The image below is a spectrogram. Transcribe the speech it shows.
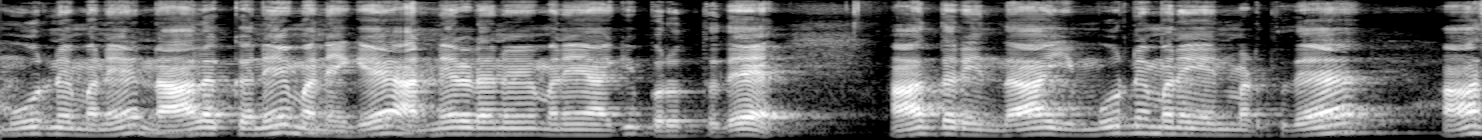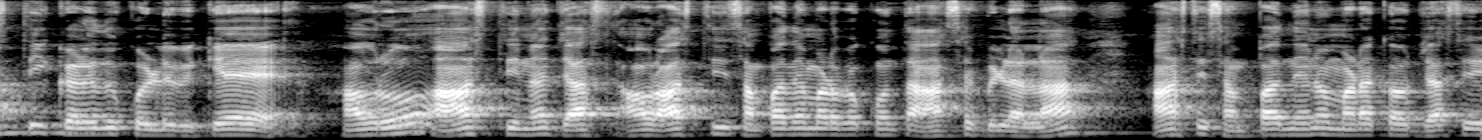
ಮೂರನೇ ಮನೆ ನಾಲ್ಕನೇ ಮನೆಗೆ ಹನ್ನೆರಡನೇ ಮನೆಯಾಗಿ ಬರುತ್ತದೆ. ಆದ್ದರಿಂದ ಈ ಮೂರನೇ ಮನೆ ಏನು ಮಾಡ್ತದೆ? ಆಸ್ತಿ ಕಳೆದುಕೊಳ್ಳುವಿಕೆ. ಅವರು ಆಸ್ತಿನ ಜಾಸ್ತಿ, ಅವ್ರ ಆಸ್ತಿ ಸಂಪಾದನೆ ಮಾಡಬೇಕು ಅಂತ ಆಸೆ ಬೀಳಲ್ಲ. ಆಸ್ತಿ ಸಂಪಾದನೆನೂ ಮಾಡೋಕ್ಕೆ ಅವ್ರು ಜಾಸ್ತಿ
